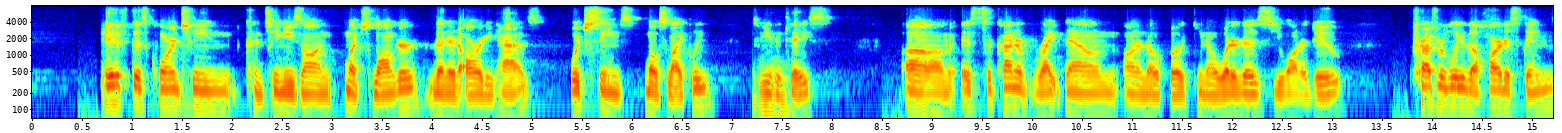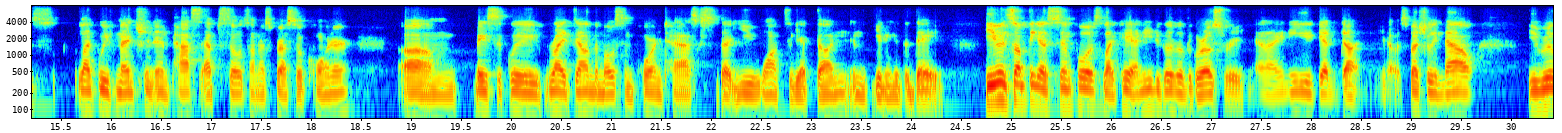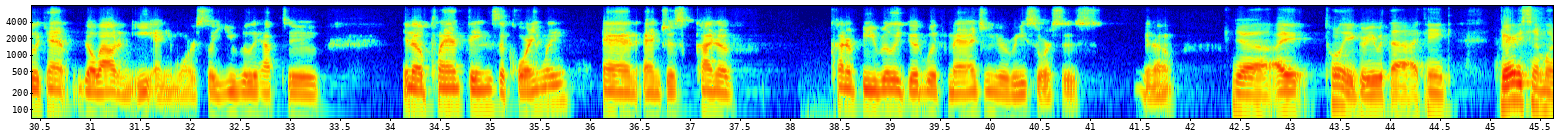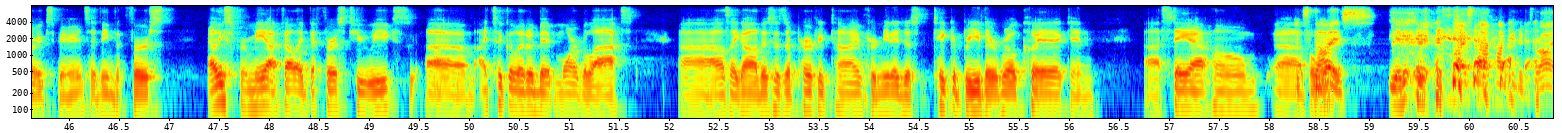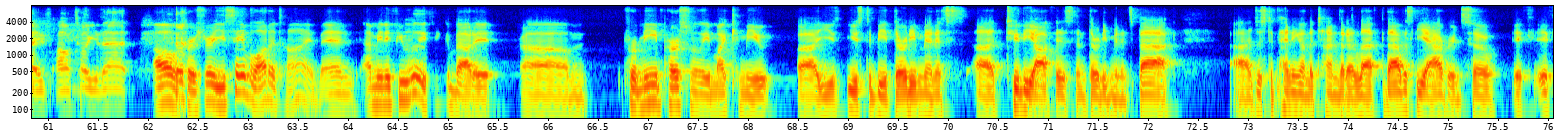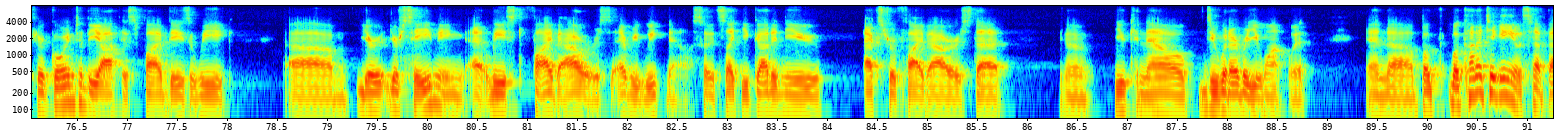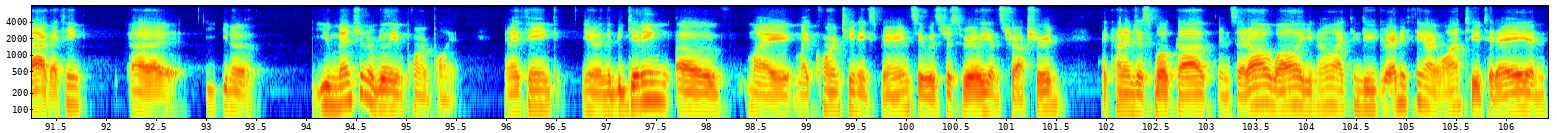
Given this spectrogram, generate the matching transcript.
if this quarantine continues on much longer than it already has, which seems most likely to mm-hmm. be the mm-hmm. case, um, is to kind of write down on a notebook, you know, what it is you want to do. Preferably the hardest things, like we've mentioned in past episodes on Espresso Corner. Um, basically, write down the most important tasks that you want to get done in the beginning of the day. Even something as simple as like, hey, I need to go to the grocery and I need to get it done. You know, especially now you really can't go out and eat anymore. So you really have to, you know, plan things accordingly and and just kind of kind of be really good with managing your resources, you know. Yeah, I totally agree with that. I think very similar experience. I think the first, at least for me, I felt like the first two weeks, um, I took a little bit more relaxed. Uh, I was like, oh, this is a perfect time for me to just take a breather real quick and uh, stay at home. Uh, it's nice. What, it's nice not having to drive. I'll tell you that. oh, for sure. You save a lot of time, and I mean, if you really think about it, um, for me personally, my commute uh, used, used to be 30 minutes uh, to the office and 30 minutes back, uh, just depending on the time that I left. That was the average. So if if you're going to the office five days a week, um, you're you're saving at least five hours every week now. So it's like you got a new extra five hours that you know you can now do whatever you want with. And uh, but but kind of taking it a step back, I think uh, you know you mentioned a really important point, and I think you know in the beginning of my my quarantine experience, it was just really unstructured. I kind of just woke up and said, "Oh well, you know, I can do anything I want to today," and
